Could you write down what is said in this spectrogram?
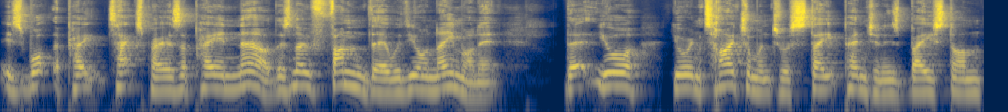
is what the pay, taxpayers are paying now. There's no fund there with your name on it that your your entitlement to a state pension is based on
